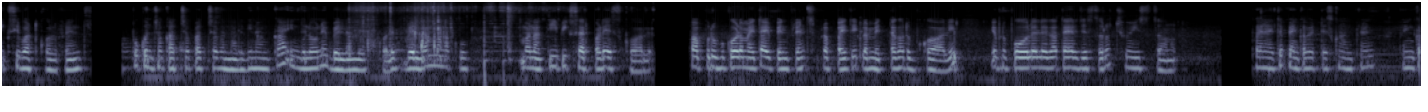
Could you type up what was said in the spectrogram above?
మిక్సీ పట్టుకోవాలి ఫ్రెండ్స్. పప్పు కొంచెం కచ్చపచ్చగా నలిగినాక ఇందులోనే బెల్లం వేసుకోవాలి. బెల్లం మనకు మన తీపికి సరిపడా వేసుకోవాలి. పప్పు రుబ్బుకోవడం అయితే అయిపోయింది ఫ్రెండ్స్. పప్పు అయితే ఇట్లా మెత్తగా రుబ్బుకోవాలి. ఇప్పుడు పోలలు ఎలా తయారు చేస్తారో చూపిస్తాను. పైన అయితే పెంక పెట్టేసుకున్నాను ఫ్రెండ్ పెంక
